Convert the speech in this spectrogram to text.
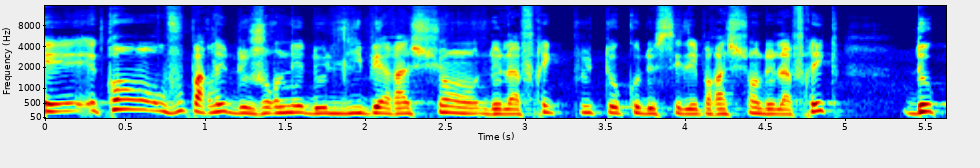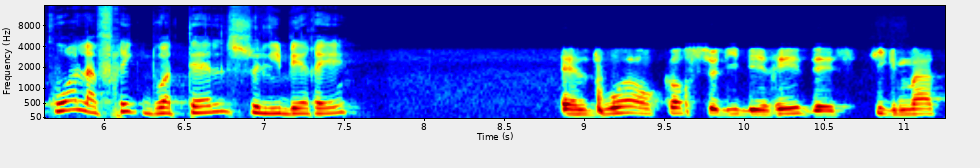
Et quand vous parlez de journée de libération de l'Afrique plutôt que de célébration de l'Afrique, de quoi l'Afrique doit-elle se libérer? Elle doit encore se libérer des stigmates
